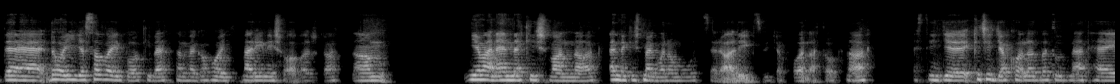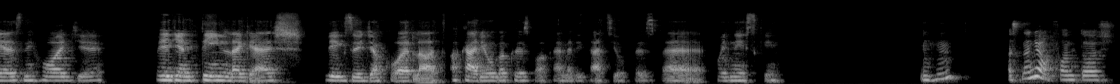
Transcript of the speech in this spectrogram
de, de hogy így a szavaidból kivettem meg, ahogy már én is olvasgattam, nyilván ennek is vannak, ennek is megvan a módszere a légző gyakorlatoknak. Ezt így kicsit gyakorlatba tudnád helyezni, hogy, hogy egy ilyen tényleges légző gyakorlat, akár joga közben, akár meditáció közben, hogy néz ki. Uh-huh. Azt nagyon fontos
